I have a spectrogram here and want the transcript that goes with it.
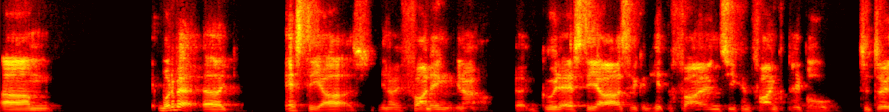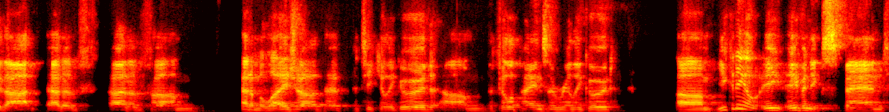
Um, what about uh, SDRs? You know, finding you know uh, good SDRs who can hit the phones. You can find people to do that out of out of um, out of Malaysia. They're particularly good. Um, the Philippines are really good. Um, you can even expand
